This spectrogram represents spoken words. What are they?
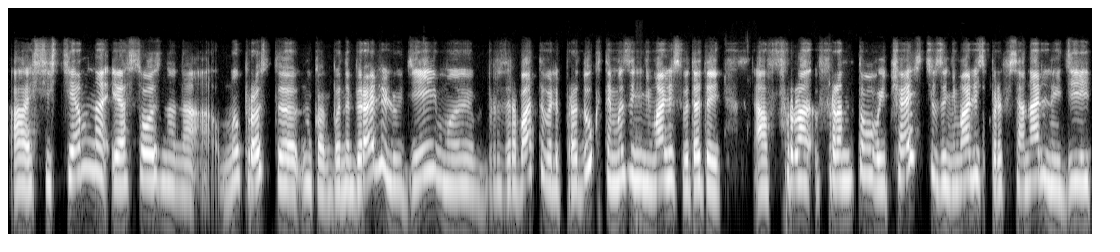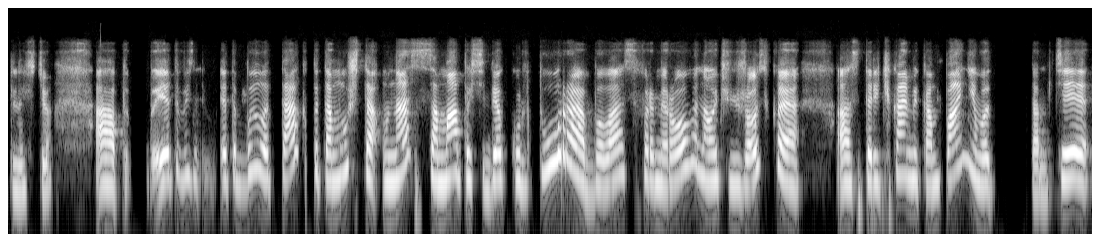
а, системно и осознанно. Мы просто, ну, как бы набирали людей, мы разрабатывали продукты, мы занимались вот этой а, фронтовой частью, занимались профессиональной деятельностью. А, это, это было так, потому что у нас сама по себе культура была сформирована очень жесткая а, старичками компании, вот там те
